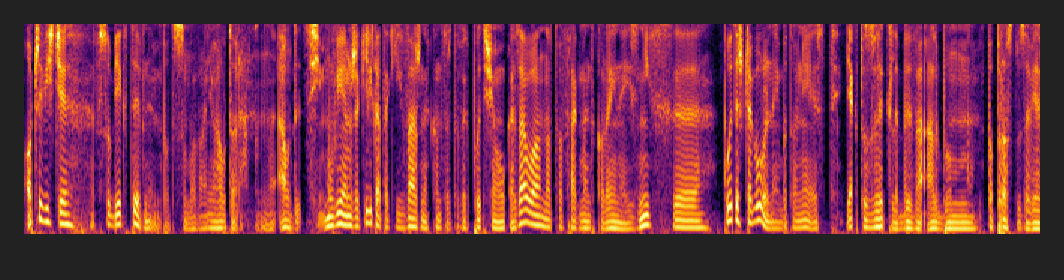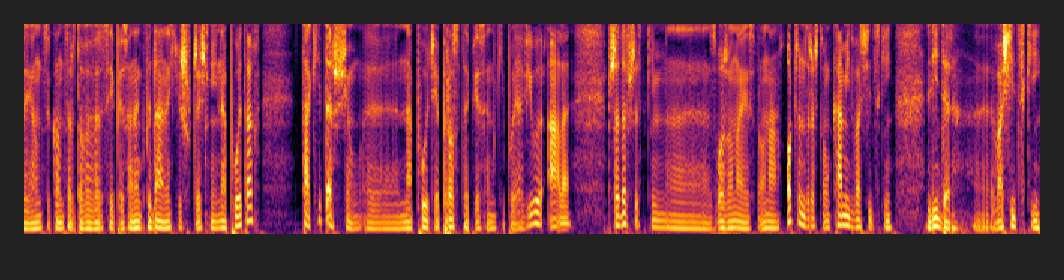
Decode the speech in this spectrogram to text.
Oczywiście w subiektywnym podsumowaniu autora audycji. Mówiłem, że kilka takich ważnych koncertowych płyt się ukazało, no to fragment kolejnej z nich, e, płyty szczególnej, bo to nie jest, jak to zwykle bywa, album po prostu zawierający koncertowe wersje piosenek wydanych już wcześniej na płytach. Takie też się e, na płycie proste piosenki pojawiły, ale przede wszystkim e, złożona jest ona, o czym zresztą Kamil Wasicki, lider Wasicki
